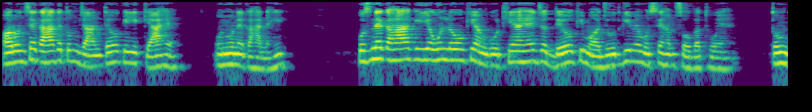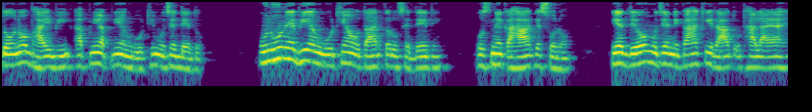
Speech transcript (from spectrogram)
اور ان سے کہا کہ تم جانتے ہو کہ یہ کیا ہے؟ انہوں نے کہا، نہیں۔ اس نے کہا کہ یہ ان لوگوں کی انگوٹھیاں ہیں جو دیو کی موجودگی میں مجھ سے ہم صحبت ہوئے ہیں۔ تم دونوں بھائی بھی اپنی اپنی انگوٹھی مجھے دے دو۔ انہوں نے بھی انگوٹھیاں اتار کر اسے دے دی اس نے کہا کہ سنو، یہ دیو مجھے نکاح کی رات اٹھا لایا ہے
